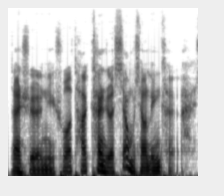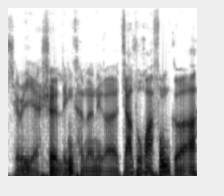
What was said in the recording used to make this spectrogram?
但是你说它看着像不像林肯？其实也是林肯的那个家族化风格啊。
